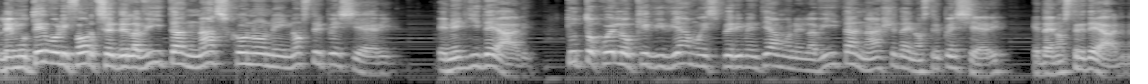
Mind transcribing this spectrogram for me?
Le mutevoli forze della vita nascono nei nostri pensieri e negli ideali. Tutto quello che viviamo e sperimentiamo nella vita nasce dai nostri pensieri e dai nostri ideali.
